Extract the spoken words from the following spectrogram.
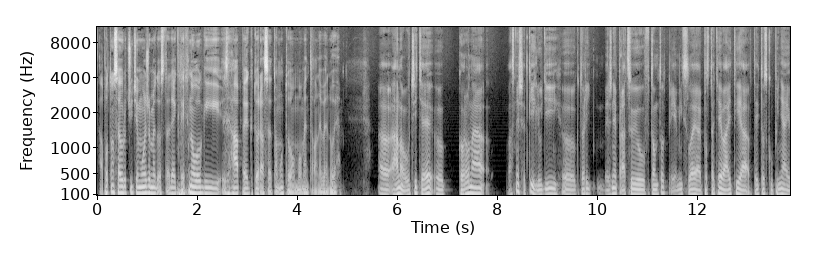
a potom sa určite môžeme dostať aj k technológii z HP, ktorá sa tomuto momentálne venuje. Uh, áno, určite. Korona vlastne všetkých ľudí, e, ktorí bežne pracujú v tomto priemysle aj v podstate v IT a v tejto skupine aj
